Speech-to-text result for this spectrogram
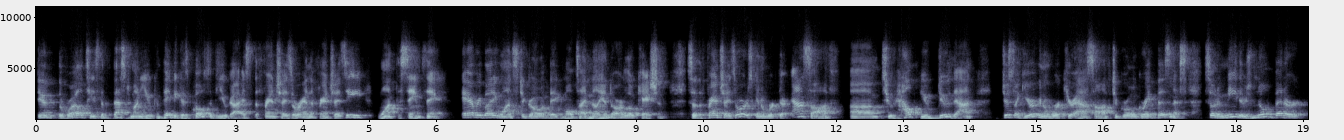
Dude, the royalty is the best money you can pay because both of you guys, the franchisor and the franchisee, want the same thing. Everybody wants to grow a big multi million dollar location. So the franchisor is going to work their ass off um, to help you do that, just like you're going to work your ass off to grow a great business. So to me, there's no better,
